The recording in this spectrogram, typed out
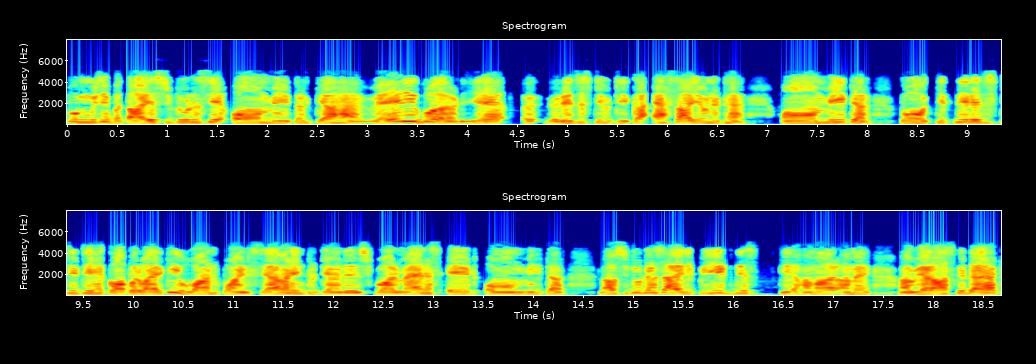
तो मुझे बताइए स्टूडेंट्स ये ओम मीटर क्या है? वेरी गुड ये रेजिस्टिविटी का ऐसा यूनिट है ओम मीटर तो कितनी रेजिस्टिविटी है कॉपर वायर की? 1.7 point seven into ten raise power minus eight ohm metre now students I repeat this कि हमारा, हमें we are ask that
